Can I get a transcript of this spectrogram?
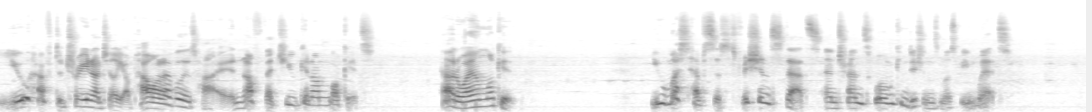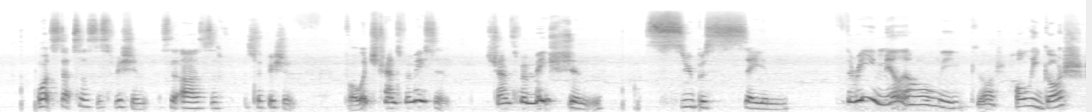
You have to train until your power level is high enough that you can unlock it. How do I unlock it? You must have sufficient stats, and transform conditions must be met. What stats are sufficient? Uh, su sufficient for which transformation? Transformation. Super Saiyan. Three million. Holy gosh. Holy gosh.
